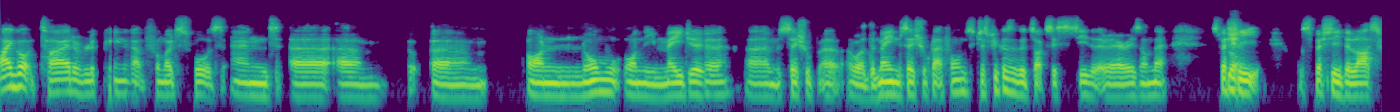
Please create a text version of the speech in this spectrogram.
I got tired of looking up for motorsports and uh, um, um, on normal on the major um, social uh, or the main social platforms just because of the toxicity that there is on there especially yeah. especially the last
